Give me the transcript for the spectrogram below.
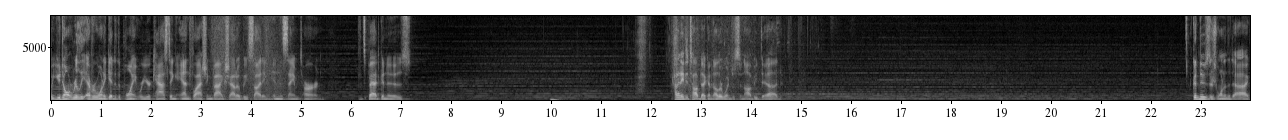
But you don't really ever want to get to the point where you're casting and flashing back Shadow Beast sighting in the same turn. It's bad news. Kind of need to top deck another one just to not be dead. Good news, there's one in the deck.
